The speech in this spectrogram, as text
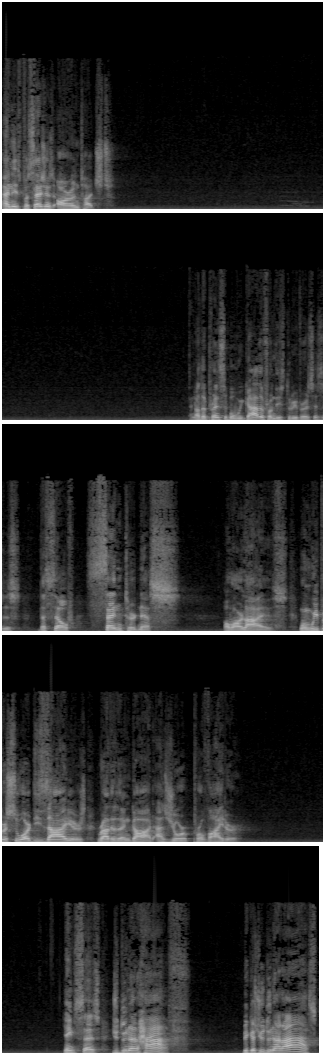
and his possessions are untouched. Another principle we gather from these three verses is the self centeredness of our lives when we pursue our desires rather than God as your provider. James says, You do not have because you do not ask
